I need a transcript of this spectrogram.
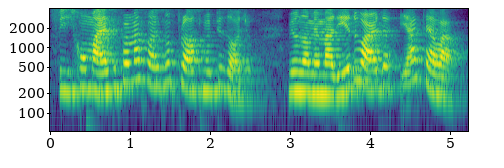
Fique com mais informações no próximo episódio. Meu nome é Maria Eduarda e até lá!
